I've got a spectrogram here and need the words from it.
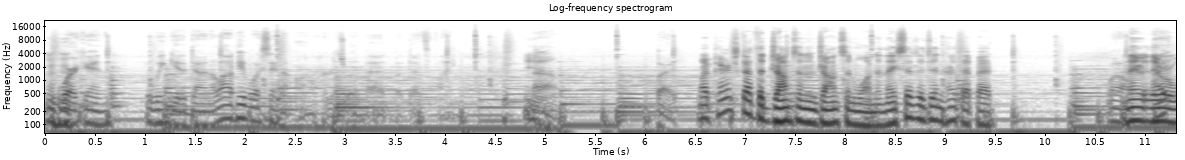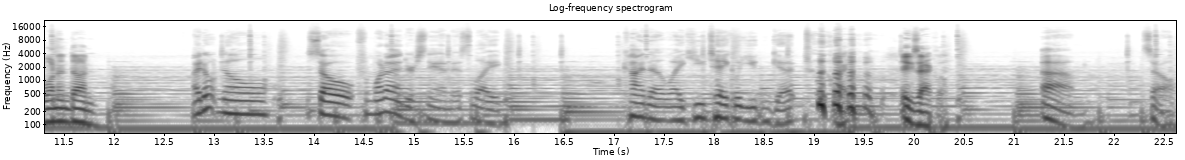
Mhm. working, that we can get it done. A lot of people are saying that arm hurts real bad, but that's fine. yeah. Um, but My parents got the Johnson and Johnson one, and they said it didn't hurt that bad. well, And they they I, were one and done. I don't know. So from what I understand, it's like kind of like you take what you can get. Right. Exactly. Um, so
